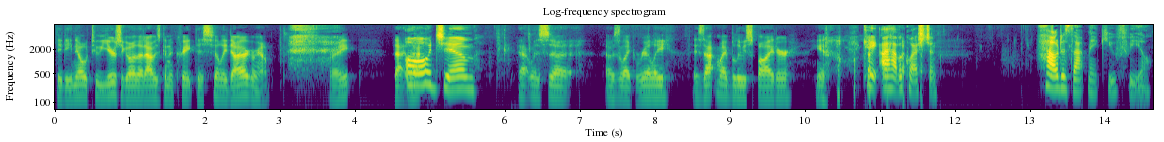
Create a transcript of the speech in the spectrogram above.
Did he know two years ago that I was going to create this silly diagram, right? That Oh, Jim. that, that was uh, that was like really is that my blue spider? You know, Okay, I have a question. How does that make you feel?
